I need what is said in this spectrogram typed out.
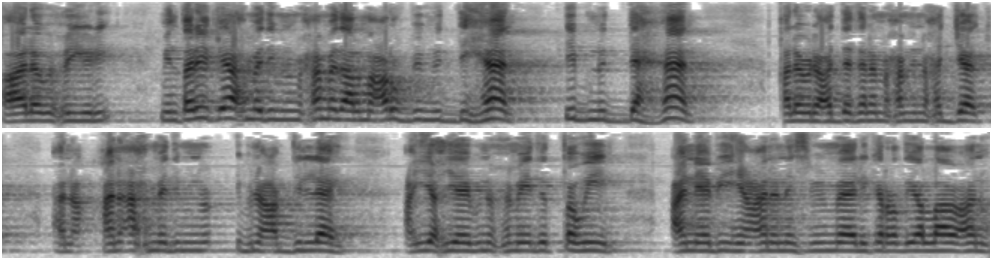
qaala wuxuu yihi min ariiqi axmed ibni maxamed almacruuf ibnu dahaan qala wuhi xadana maxamed bn xajaaj can axmed ibni cabdillaahi can yaxya ibni xumayd awiil can abihi can anas bn malik radi allahu canhu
